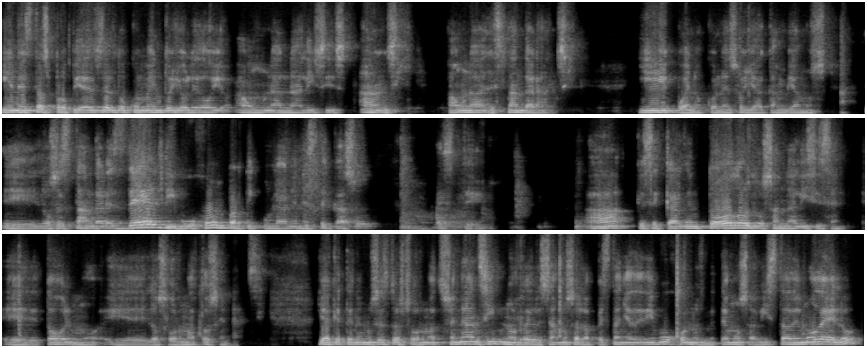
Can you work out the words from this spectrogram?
y en estas propiedades del documento yo le doy a un análisis ANSI, a una estándar ANSI. Y bueno, con eso ya cambiamos eh, los estándares del dibujo, en particular en este caso, este, a que se carguen todos los análisis, en, eh, de todos eh, los formatos en ANSI. Ya que tenemos estos formatos en ANSI, nos regresamos a la pestaña de dibujo, nos metemos a vista de modelo,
